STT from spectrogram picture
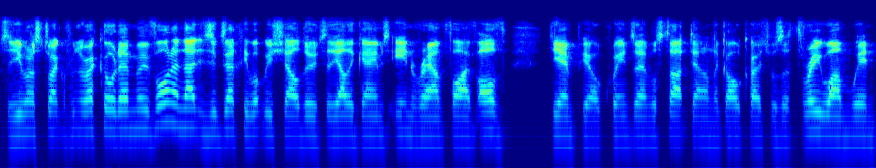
So you want to strike from the record and move on, and that is exactly what we shall do to the other games in round five of the NPL Queensland. We'll start down on the Gold Coast. It was a 3 1 win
